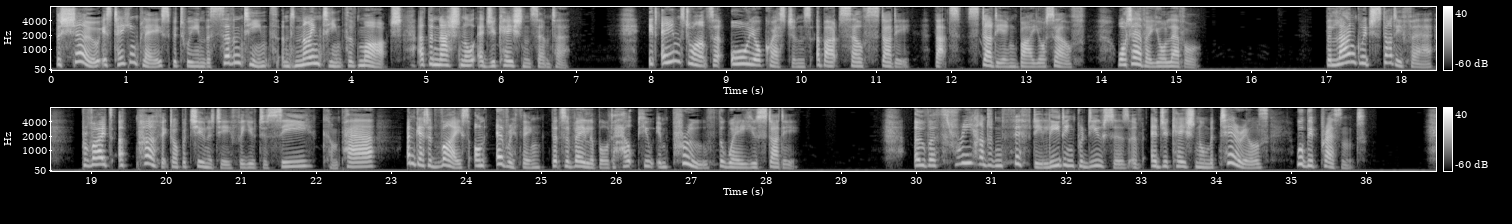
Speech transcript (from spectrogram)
The show is taking place between the 17th and 19th of March at the National Education Centre. It aims to answer all your questions about self-study that's studying by yourself, whatever your level. The Language Study Fair provides a perfect opportunity for you to see, compare, and get advice on everything that's available to help you improve the way you study. Over 350 leading producers of educational materials will be present.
